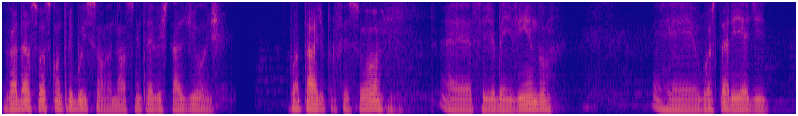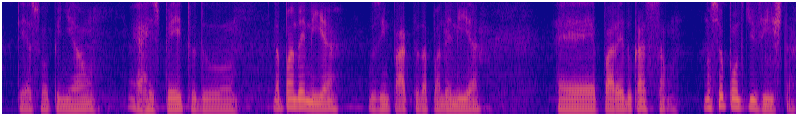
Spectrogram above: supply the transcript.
vai dar suas contribuições, é nosso entrevistado de hoje. Boa tarde, professor. É, seja bem-vindo. É, eu gostaria de ter a sua opinião a respeito do, da pandemia, os impactos da pandemia é, para a educação. No seu ponto de vista,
